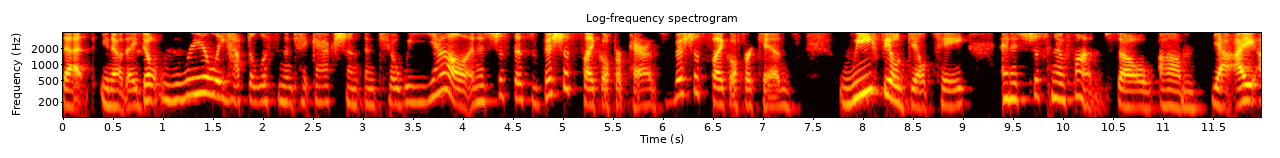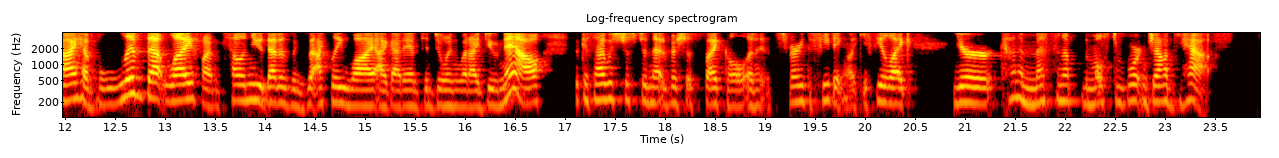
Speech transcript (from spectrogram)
that you know they don't really have to listen and take action until we yell and it's just this vicious cycle for parents vicious cycle for kids we feel guilty and it's just no fun. So um, yeah, I, I have lived that life. I'm telling you, that is exactly why I got into doing what I do now, because I was just in that vicious cycle and it's very defeating. Like you feel like you're kind of messing up the most important job you have.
